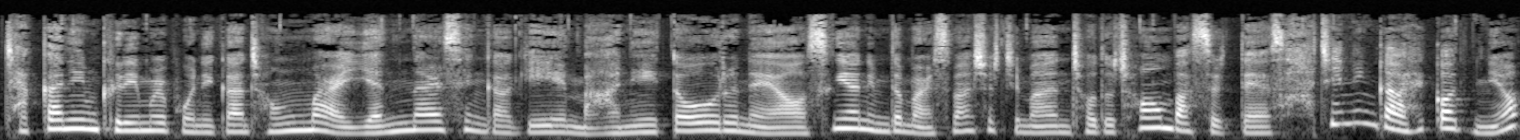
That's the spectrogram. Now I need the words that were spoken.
작가님 그림을 보니까 정말 옛날 생각이 많이 떠오르네요. 승현님도 말씀하셨지만 저도 처음 봤을 때 사진인가 했거든요.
